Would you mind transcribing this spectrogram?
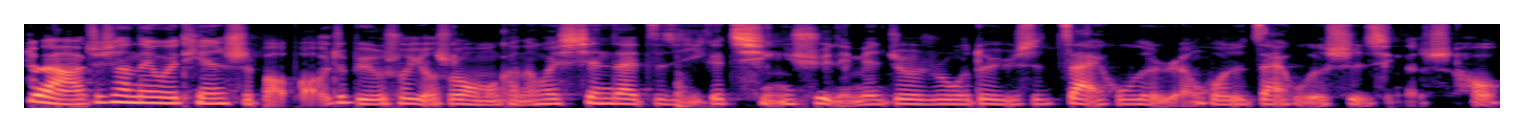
对啊，就像那位天使宝宝，就比如说，有时候我们可能会陷在自己一个情绪里面，就是如果对于是在乎的人或者在乎的事情的时候，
